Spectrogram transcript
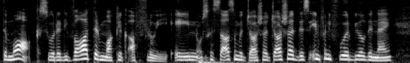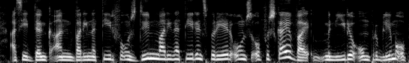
te maak sodat die water maklik afvloei en ons gesels met Joshua Joshua dis een van die voorbeelde nê as jy dink aan wat die natuur vir ons doen maar die natuur inspireer ons op verskeie maniere om probleme op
